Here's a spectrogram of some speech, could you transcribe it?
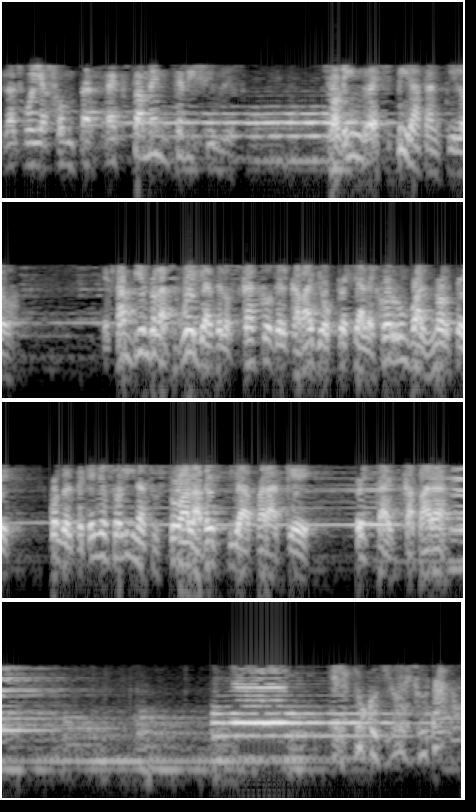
Las huellas son perfectamente visibles. Solín respira tranquilo. Están viendo las huellas de los cascos del caballo que se alejó rumbo al norte cuando el pequeño Solín asustó a la bestia para que ésta escapara. El truco dio resultado.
